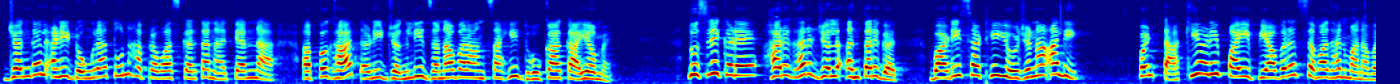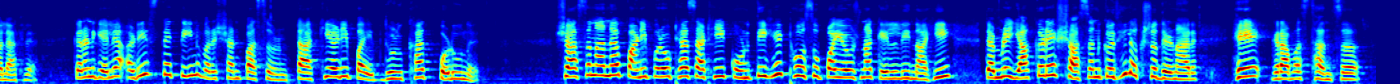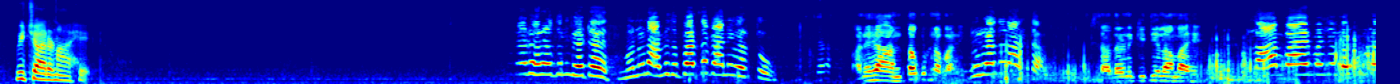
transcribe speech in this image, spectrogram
जंगल आणि डोंगरातून हा प्रवास करताना त्यांना अपघात आणि जंगली जनावरांचाही धोका कायम आहे. दुसरीकडे हर घर जल अंतर्गत वाढीसाठी योजना आली पण टाकी आणि पाईप यावरच समाधान मानावं लागलं. कारण गेल्या अडीच ते तीन वर्षांपासून टाकी आणि पाईप धुळखात पडू नयेत. शासनानं पाणी पुरवठ्यासाठी कोणतीही ठोस उपाययोजना केलेली नाही त्यामुळे याकडे शासन कधी लक्ष देणार हे ग्रामस्थांचं विचारणं आहे. ढोरातून भेटत म्हणून आम्ही दुपारचं पाणी भरतो. आणि हे आणता कुठनं पाणी? आणता. साधारण किती लांब आहे? लांब आहे म्हणजे भरपूरच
